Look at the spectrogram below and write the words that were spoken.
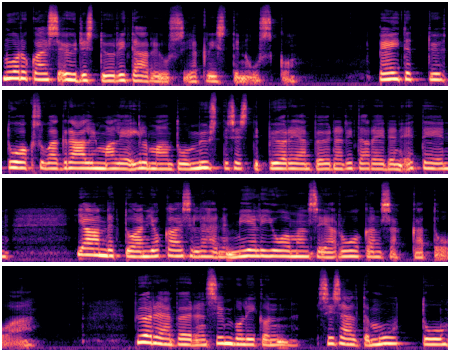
Nuorukaissa yhdistyy ritarius ja kristinusko. Peitetty, tuoksuva Graalin malja ilmaantuu mystisesti pyöreän pöydän ritareiden eteen ja annettuaan jokaiselle hänen mielijuomansa ja ruokansa katoaa. Pyöreän pöydän symbolikon sisältö muuttuu,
